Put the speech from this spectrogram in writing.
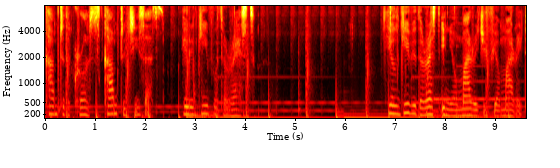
Come to the cross, come to Jesus. He will give you the rest. He'll give you the rest in your marriage if you're married.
